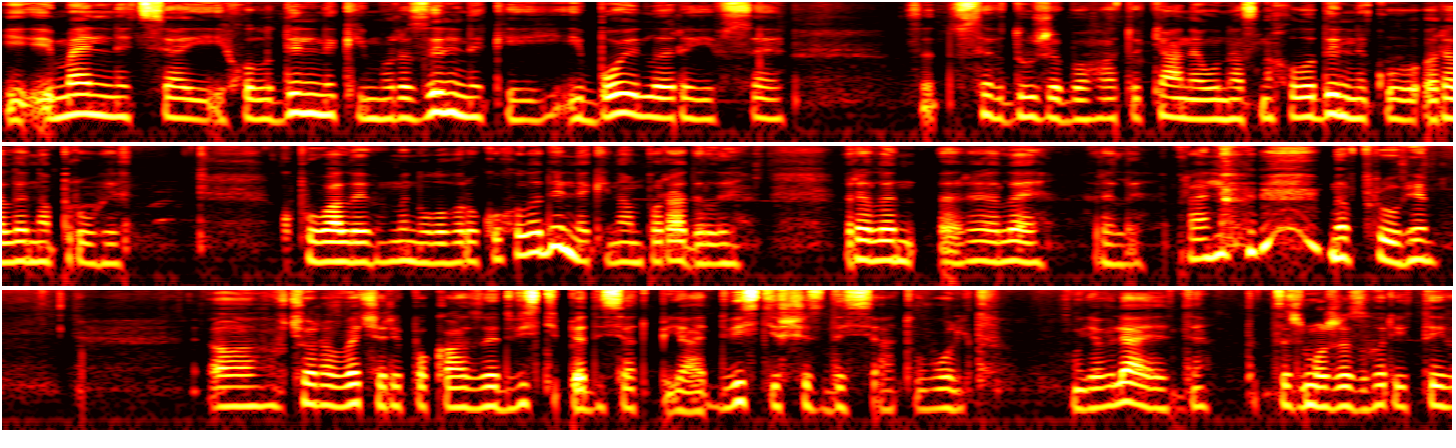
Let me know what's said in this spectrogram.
і, і мельниця, і холодильники, і морозильники, і, і бойлери, і все. Це все дуже багато тяне. У нас на холодильнику реле напруги. Купували минулого року холодильник і нам порадили реле, реле, реле правильно? напруги. Вчора ввечері показує 255, 260 вольт. Уявляєте? Це ж може згоріти,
